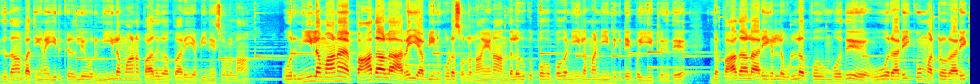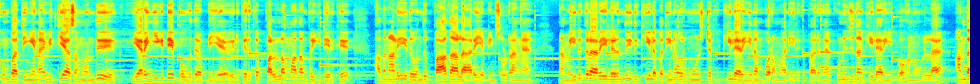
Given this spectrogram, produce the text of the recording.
இதுதான் பார்த்திங்கன்னா இருக்கிறதுலே ஒரு நீளமான பாதுகாப்பு அறை அப்படின்னே சொல்லலாம். ஒரு நீளமான பாதாள அறை அப்படின்னு கூட சொல்லலாம். ஏன்னா அந்தளவுக்கு போக போக நீளமாக நீண்டுக்கிட்டே போய்கிட்டு இருக்குது. இந்த பாதாள அறைகளில் உள்ளே போகும்போது ஒவ்வொரு அறைக்கும் மற்றொரு அறைக்கும் பார்த்திங்கன்னா வித்தியாசம் வந்து இறங்கிக்கிட்டே போகுது. அப்படியே இருக்க இருக்க பள்ளமாக தான் போய்கிட்டே இருக்குது அதனாலே இதை வந்து பாதாள அறை அப்படின்னு சொல்கிறாங்க நம்ம இருக்கிற அறையிலேருந்து இது கீழே பார்த்தீங்கன்னா ஒரு மூணு ஸ்டெப் கீழே இறங்கி தான் போகிற மாதிரி இருக்குது பாருங்கள் குனிஞ்சு தான் கீழே இறங்கி போகணும் உள்ள. அந்த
